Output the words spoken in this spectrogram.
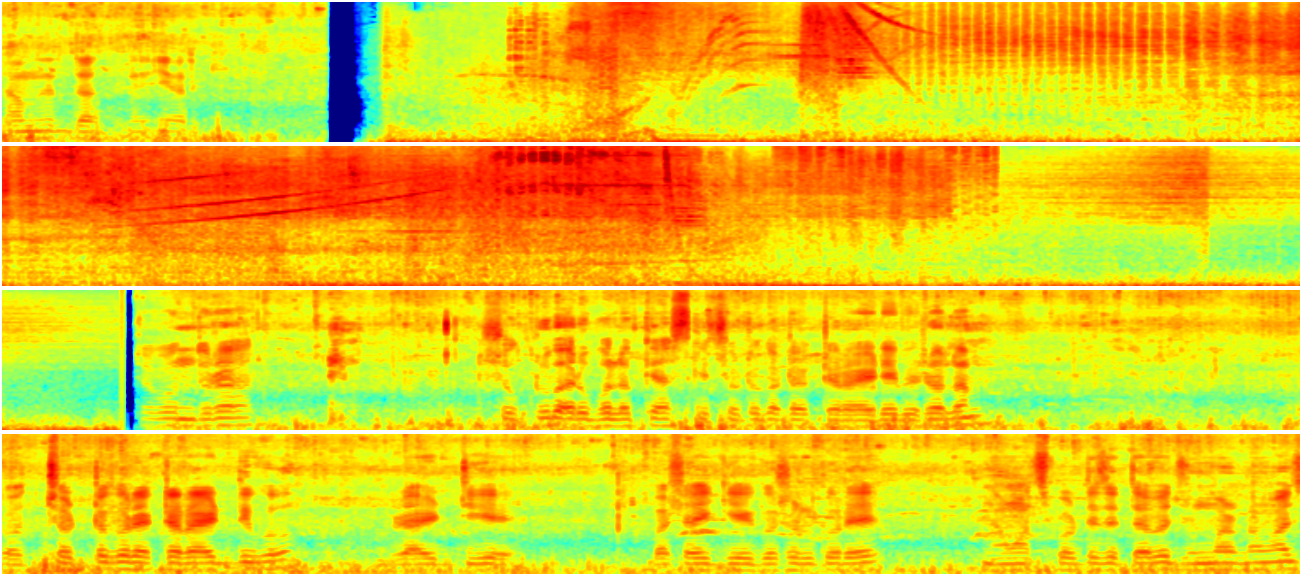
সামনের দাঁত নেই আর কি। শুক্রবার উপলক্ষে আজকে ছোটোখাটো একটা রাইডে বেরোলাম ছোট্ট করে একটা রাইড দিব। রাইড দিয়ে বাসায় গিয়ে গোসল করে নামাজ পড়তে যেতে হবে, জুম্মার নামাজ।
